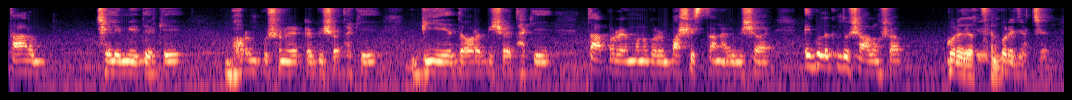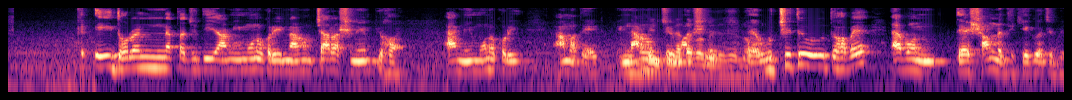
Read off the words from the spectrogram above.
তার ছেলে মেয়েদেরকে ভরণ পোষণের একটা বিষয় থাকে বিয়ে দেওয়ার বিষয় থাকে তারপরে মনে করেন বাসস্থানের বিষয় এগুলো কিন্তু শাহ আলম সাহেব করে যাচ্ছেন। করে যাচ্ছেন। এই ধরনের নেতা যদি আমি মনে করি নারায়ণ চার আসনে এমপি হয় আমি মনে করি আমাদের। আহ, উচ্চিত হতে হবে এবং দেশ সামনে দিকে এগিয়ে যাবে।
